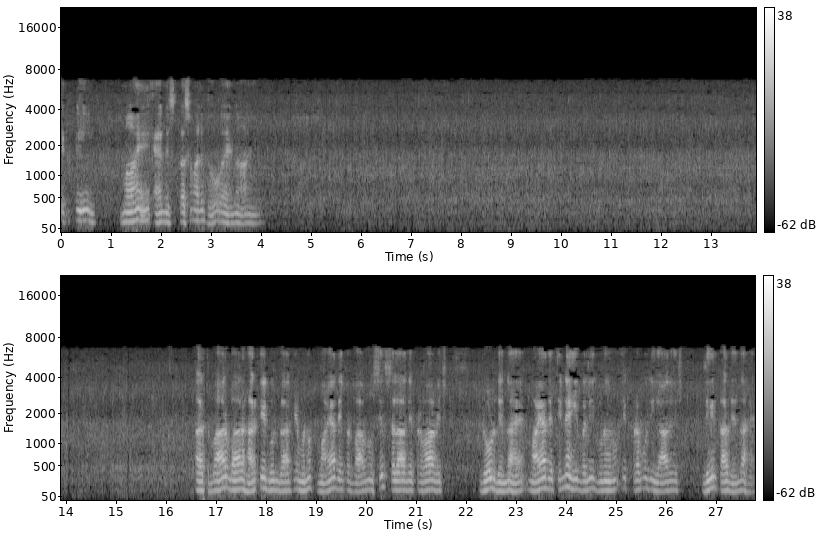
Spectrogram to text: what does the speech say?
ਟਿਕਟੀ ਮਾਹੇ ਐਨਿਸ ਕਸਮਲ ਧੋਏ ਨਾਏ ਅਰਥ ਬਾਰ-ਬਾਰ ਹਰ ਕੇ ਗੁਣ ਗਾ ਕੇ ਮਨੁੱਖ ਮਾਇਆ ਦੇ ਪ੍ਰਭਾਵ ਨੂੰ ਸਿਰਫ ਸਲਾਹ ਦੇ ਪ੍ਰਵਾਹ ਵਿੱਚ ਜੋੜ ਦਿੰਦਾ ਹੈ। ਮਾਇਆ ਦੇ ਤਿੰਨੇ ਹੀ ਬਲੀ ਗੁਣਾਂ ਨੂੰ ਇੱਕ ਪ੍ਰਭੂ ਦੀ ਯਾਦ ਵਿੱਚ ਲੀਨ ਕਰ ਦਿੰਦਾ ਹੈ।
